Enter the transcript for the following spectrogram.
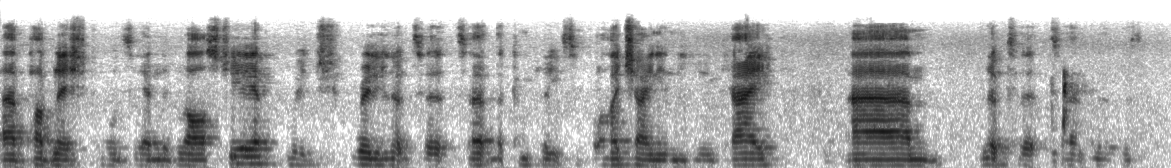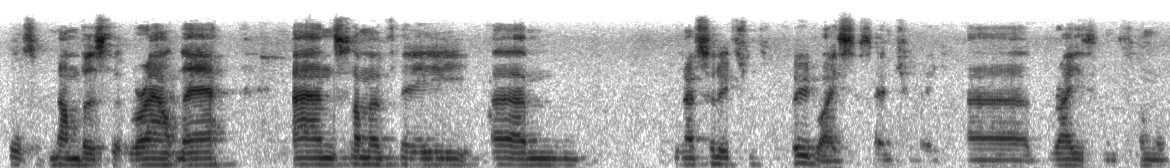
uh, published towards the end of last year, which really looked at uh, the complete supply chain in the UK, um, looked at uh, the sorts of numbers that were out there, and some of the um, you know solutions to food waste, essentially, uh, raising some of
